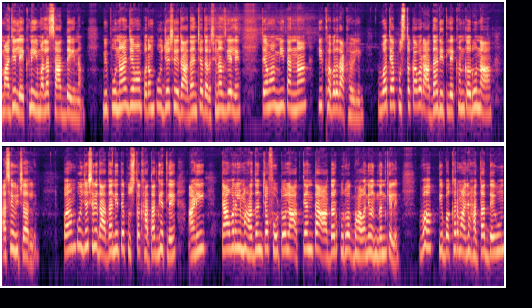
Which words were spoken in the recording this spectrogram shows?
माझी लेखणी मला साथ देईना. मी पुन्हा जेव्हा परमपूज्य श्री दादांच्या दर्शनास गेले तेव्हा मी त्यांना ही खबर दाखवली व त्या पुस्तकावर आधारित लेखन करू ना असे विचारले. परमपूज्य श्री दादांनी ते पुस्तक हातात घेतले आणि त्यावरील महाराजांच्या फोटोला अत्यंत आदरपूर्वक भावाने वंदन केले. व ती बखर माझ्या हातात देऊन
